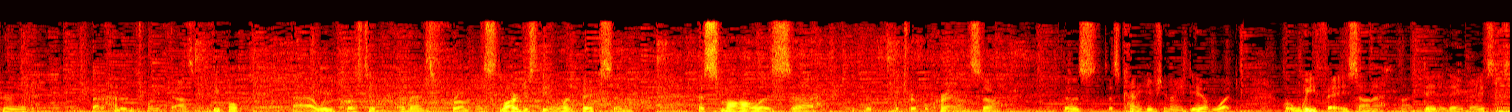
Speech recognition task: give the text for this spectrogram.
period about 120,000 people. Uh, we've hosted events from as large as the Olympics and as small as uh, the, the, Triple Crown. So those this kind of gives you an idea of what what we face on a day to day basis.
